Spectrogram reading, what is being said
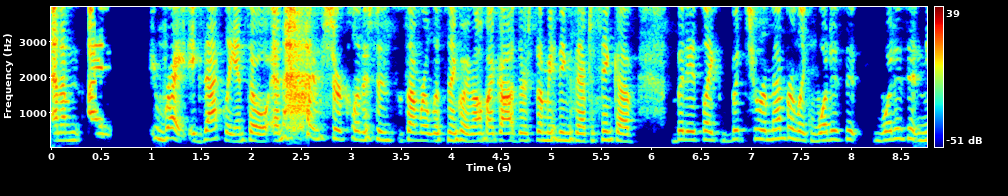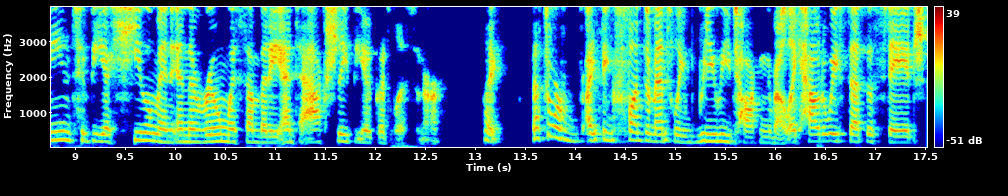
And I'm, I'm right, exactly. And so, and I'm sure clinicians, some are listening, going, "Oh my God, there's so many things I have to think of." But it's like, but to remember, like, what is it? What does it mean to be a human in the room with somebody and to actually be a good listener? Like, that's what we're i think fundamentally really talking about. Like how do we set the stage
